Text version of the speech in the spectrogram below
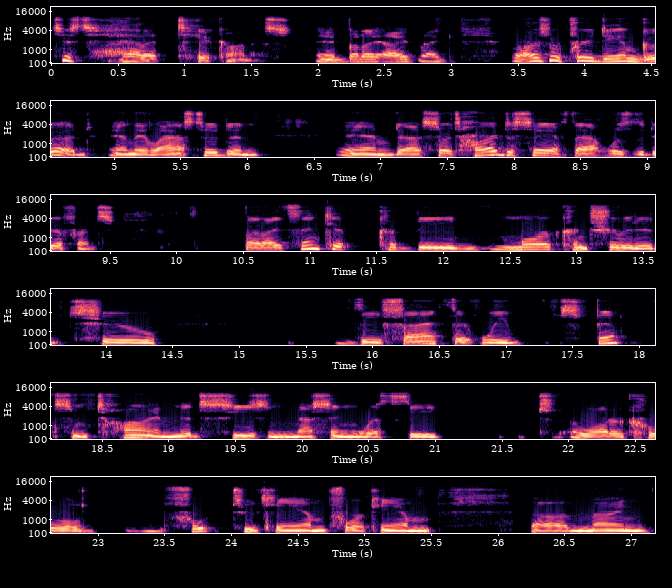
just had a tick on us. And, but I, I, I, ours were pretty damn good, and they lasted, and and uh, so it's hard to say if that was the difference. But I think it could be more contributed to the fact that we spent some time mid-season messing with the water cooled two cam, four cam, uh, nine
